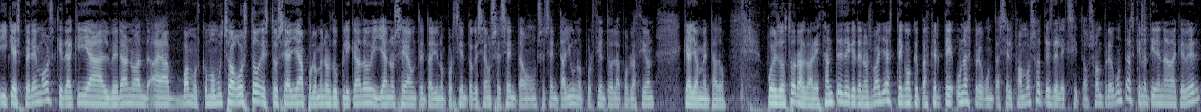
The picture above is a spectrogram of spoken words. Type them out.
y que esperemos que de aquí al verano, vamos, como mucho agosto, esto se haya por lo menos duplicado y ya no sea un 31%, que sea un 60 o un 61% de la población que haya aumentado. Pues doctor Álvarez, antes de que te nos vayas, tengo que hacerte unas preguntas. El famoso test del éxito. Son preguntas que no tienen nada que ver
